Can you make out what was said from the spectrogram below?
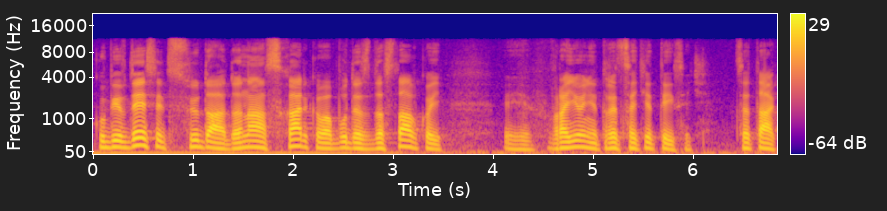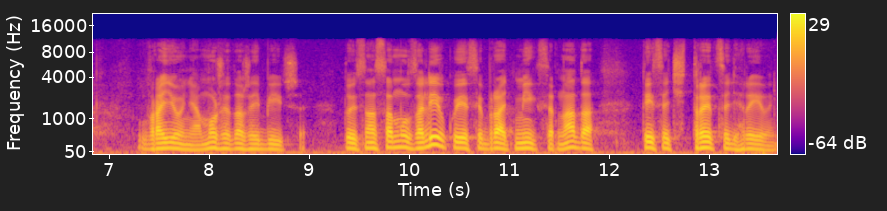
Кубів 10 сюди до нас з Харкова буде з доставкою в районі 30 тисяч. Це так, в районі, а може навіть і більше. Тобто на саму залівку, якщо брати міксер, треба тисяч 30 гривень.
